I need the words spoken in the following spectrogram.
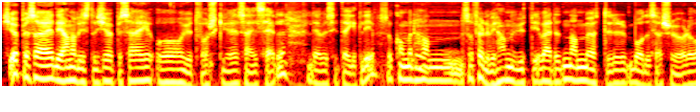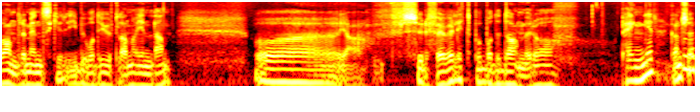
kjøpe seg det han har lyst til å kjøpe seg, og utforske seg selv. Leve sitt eget liv. Så, kommer han, så følger vi han ut i verden. Han møter både seg sjøl og andre mennesker, både i utland og innland. Og ja, surfer vel litt på både damer og penger, kanskje.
